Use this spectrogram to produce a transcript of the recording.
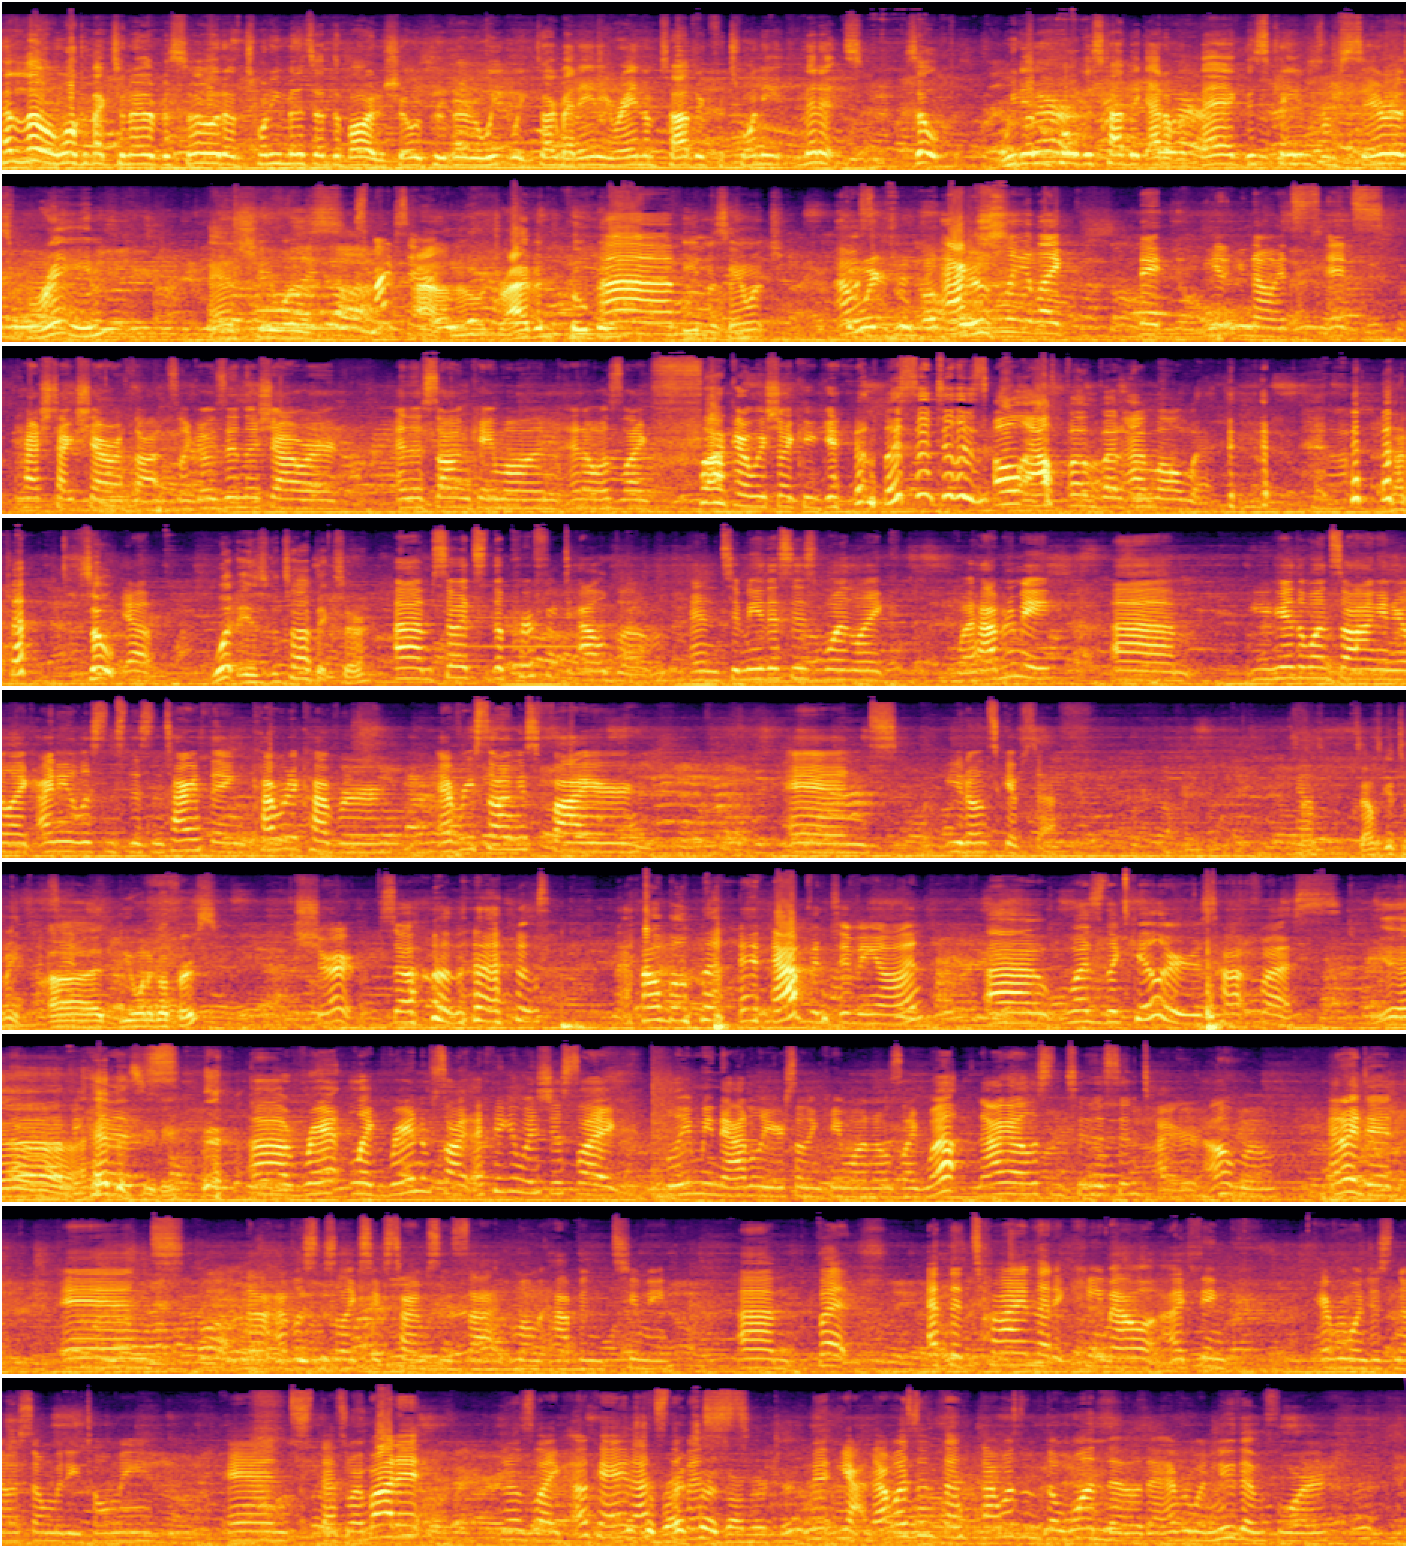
Hello and welcome back to another episode of 20 Minutes at the Bar, the show we prove every week we can talk about any random topic for 20 minutes. So, we didn't pull this topic out of a bag. This came from Sarah's brain as she was, Smart Sarah. I don't know, driving, pooping, Um, eating a sandwich. I was through pub quiz? actually like, they, you know, it's it's hashtag shower thoughts. Like I was in the shower and the song came on, and I was like, "Fuck! I wish I could get and listen to this whole album, but I'm all wet." Gotcha. So, Yep. What is the topic, sir? Um, so it's the perfect album, and to me, this is one like what happened to me. Um, you hear the one song, and you're like, I need to listen to this entire thing, cover to cover. Every song is fire, and you don't skip stuff. Yep. Sounds good to me. Uh, do you want to go first? Sure. So album that it happened to me on uh, was The Killers' Hot Fuss. Yeah, I had that because- CD. Uh, ran, like random song. I think it was just like "Believe Me, Natalie" or something came on. And I was like, well, now I gotta listen to this entire album, and I did. And now I've listened to like six times since that moment happened to me. Um, but at the time that it came out, I think everyone just knows somebody told me, and that's why I bought it. And I was like, okay, that's the best. on there, too. Yeah, that wasn't the that wasn't the one though that everyone knew them for.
